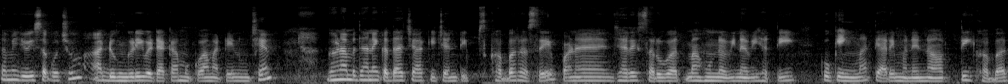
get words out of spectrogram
તમે જોઈ શકો છો, આ ડુંગળી બટાકા મૂકવા માટેનું છે. ઘણા બધાને કદાચ આ કિચન ટિપ્સ ખબર હશે, પણ જ્યારે શરૂઆતમાં હું નવી નવી હતી કુકિંગમાં ત્યારે મને નહોતી ખબર.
